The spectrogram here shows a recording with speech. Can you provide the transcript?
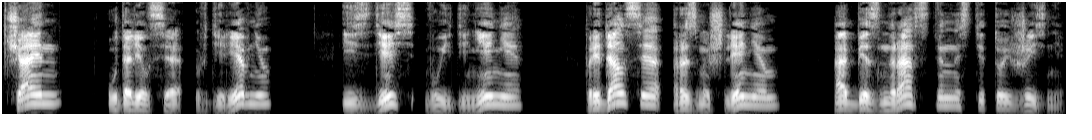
Чайн удалился в деревню и здесь, в уединение, предался размышлениям о безнравственности той жизни,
